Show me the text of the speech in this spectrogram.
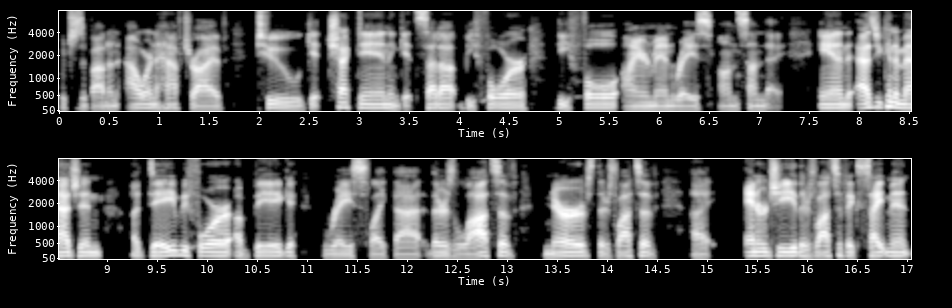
which is about an hour and a half drive to get checked in and get set up before the full Ironman race on Sunday. And as you can imagine, a day before a big race like that, there's lots of nerves, there's lots of uh, energy there's lots of excitement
